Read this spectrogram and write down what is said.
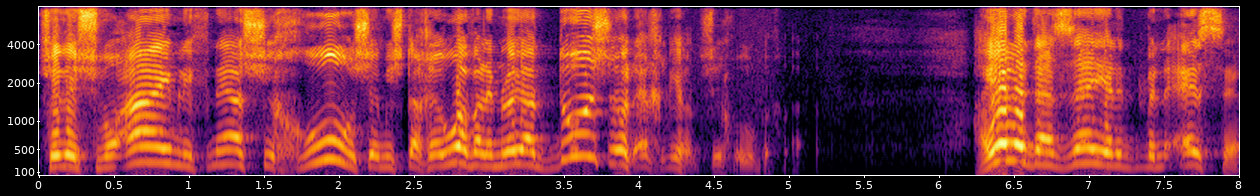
שזה שבועיים לפני השחרור שהם השתחררו, אבל הם לא ידעו שהולך להיות שחרור בכלל. הילד הזה, ילד בן עשר,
